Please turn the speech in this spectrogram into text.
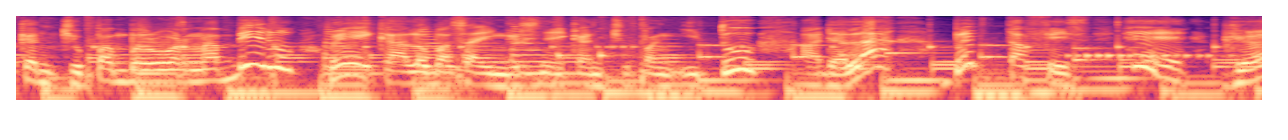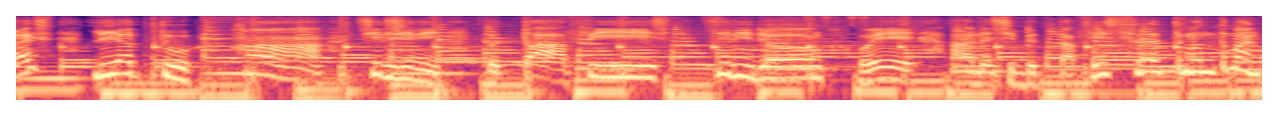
ikan cupang berwarna biru. Weh, kalau bahasa Inggrisnya ikan cupang itu adalah betafish. Hei, guys, lihat tuh. Ha, sini, sini. Betafish. Sini dong. Weh, ada si betafish red, teman-teman.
